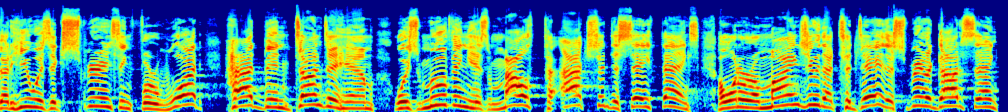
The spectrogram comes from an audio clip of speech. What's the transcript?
that he was experiencing for what had been done to him, was moving his mouth to action to say thanks. I want to remind you that today the Spirit of God is saying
